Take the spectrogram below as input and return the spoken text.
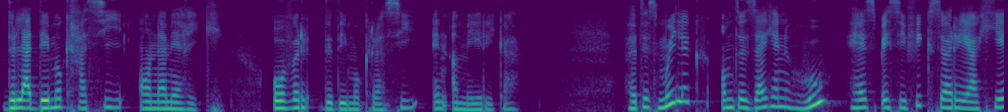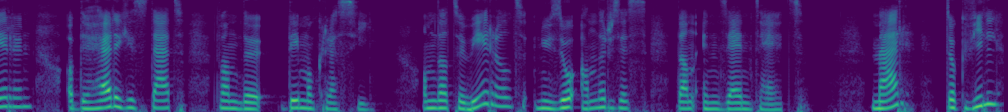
De la démocratie en Amérique over de democratie in Amerika. Het is moeilijk om te zeggen hoe hij specifiek zou reageren op de huidige staat van de democratie, omdat de wereld nu zo anders is dan in zijn tijd. Maar Tocqueville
